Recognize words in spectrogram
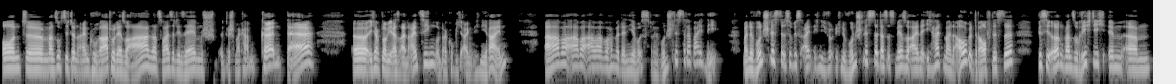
Und äh, man sucht sich dann einen Kurator, der so ansatzweise denselben Sch Geschmack haben könnte. Äh, ich habe, glaube ich, erst einen einzigen und da gucke ich eigentlich nie rein. Aber, aber, aber, wo haben wir denn hier? Wo ist der Wunschliste dabei? Nee. Meine Wunschliste ist übrigens eigentlich nicht wirklich eine Wunschliste. Das ist mehr so eine, ich halte mein Auge drauf Liste, bis sie irgendwann so richtig im, ähm,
